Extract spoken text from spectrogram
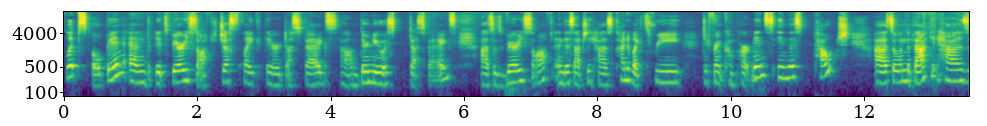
flips open and it's very soft, just like their dust bags, um, their newest dust bags. Uh, so it's very soft and this actually has kind of like three different compartments in this pouch. Uh, so in the back it has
